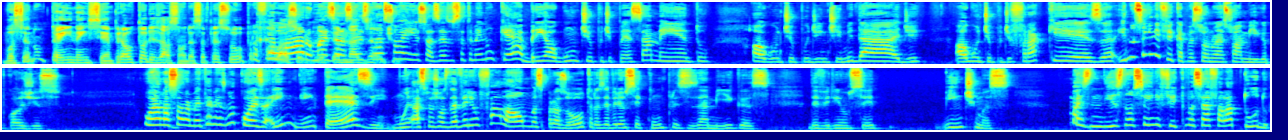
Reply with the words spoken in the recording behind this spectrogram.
você não tem nem sempre a autorização dessa pessoa para falar Claro, sobre mas às vezes não é só isso. Às vezes você também não quer abrir algum tipo de pensamento, algum tipo de intimidade, algum tipo de fraqueza. E não significa que a pessoa não é sua amiga por causa disso. O relacionamento é a mesma coisa. Em, em tese, as pessoas deveriam falar umas para as outras, deveriam ser cúmplices, amigas, deveriam ser íntimas. Mas isso não significa que você vai falar tudo.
